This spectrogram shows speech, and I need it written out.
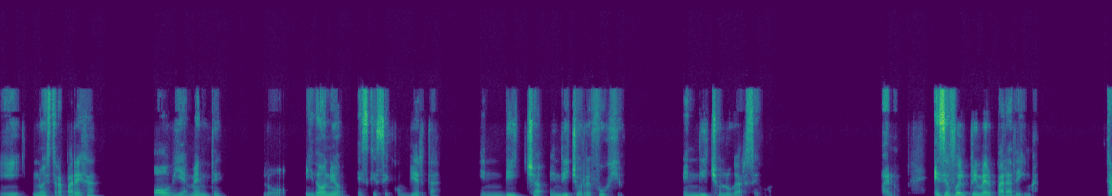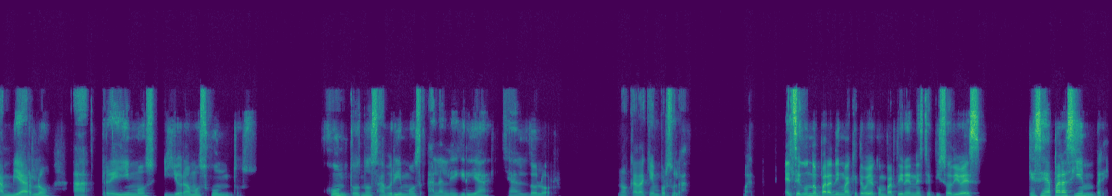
Y nuestra pareja, obviamente, lo idóneo es que se convierta en, dicha, en dicho refugio, en dicho lugar seguro. Bueno, ese fue el primer paradigma. Cambiarlo a reímos y lloramos juntos. Juntos nos abrimos a la alegría y al dolor. No cada quien por su lado. Bueno, el segundo paradigma que te voy a compartir en este episodio es que sea para siempre.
